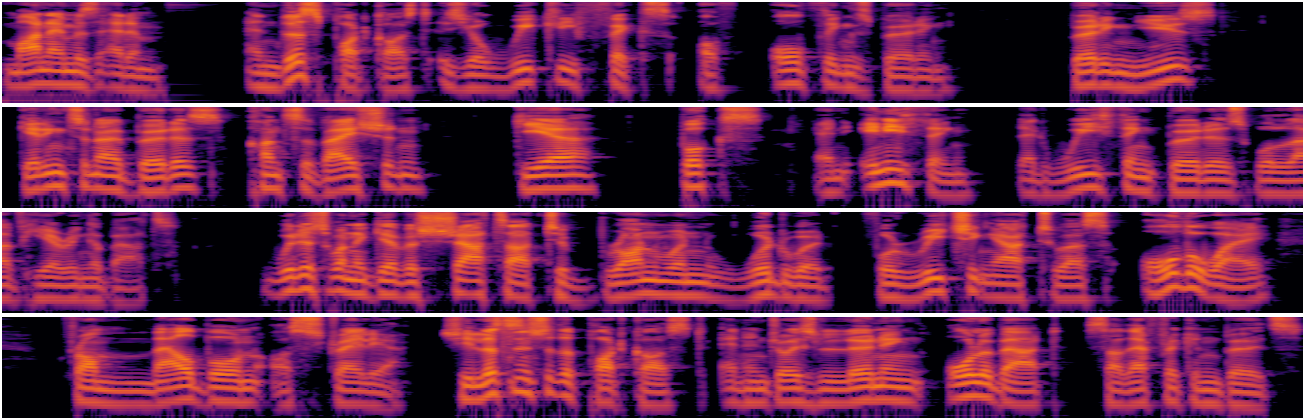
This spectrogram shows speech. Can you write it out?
My name is Adam, and this podcast is your weekly fix of all things birding birding news, getting to know birders, conservation, gear, books, and anything that we think birders will love hearing about. We just want to give a shout out to Bronwyn Woodward for reaching out to us all the way from Melbourne, Australia. She listens to the podcast and enjoys learning all about South African birds.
